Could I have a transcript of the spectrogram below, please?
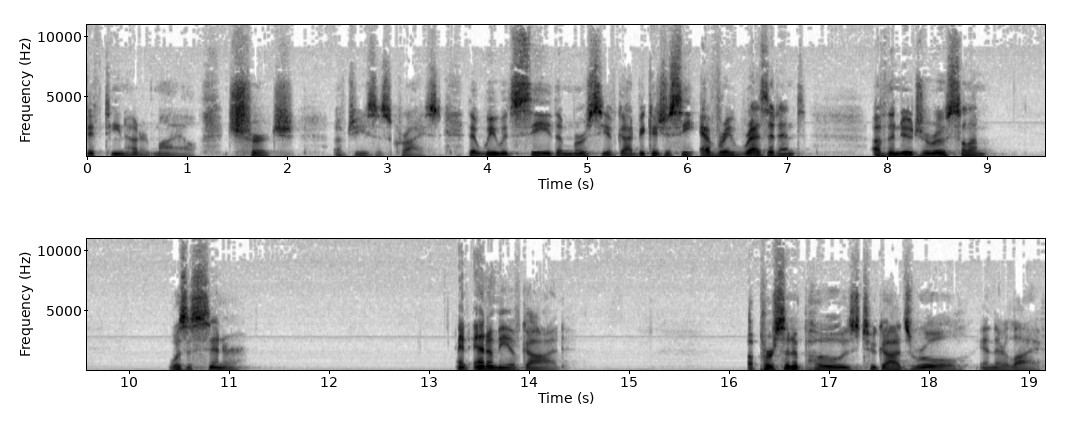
1500 mile church of Jesus Christ. That we would see the mercy of God. Because you see, every resident of the New Jerusalem was a sinner, an enemy of God, a person opposed to God's rule in their life.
